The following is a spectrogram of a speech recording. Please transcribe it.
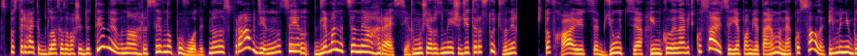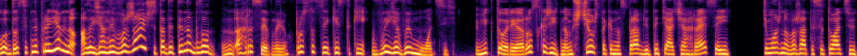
Спостерігайте, будь ласка, за вашою дитиною, вона агресивно поводить. Ну насправді ну це для мене це не агресія, тому що я розумію, що діти ростуть, вони штовхаються, б'ються, інколи навіть кусаються. Я пам'ятаю, мене кусали, і мені було досить неприємно, але я не вважаю, що та дитина була агресивною. Просто це якийсь такий вияв емоцій. Вікторія, розкажіть нам, що ж таке насправді дитяча агресія, і чи можна вважати ситуацію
